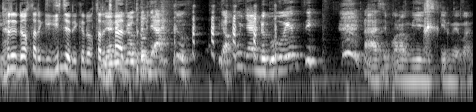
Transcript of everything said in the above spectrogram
dari dokter gigi jadi ke dokter Jadi jantung. dokter jantung. Nggak punya duit sih. Nasib orang miskin memang.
